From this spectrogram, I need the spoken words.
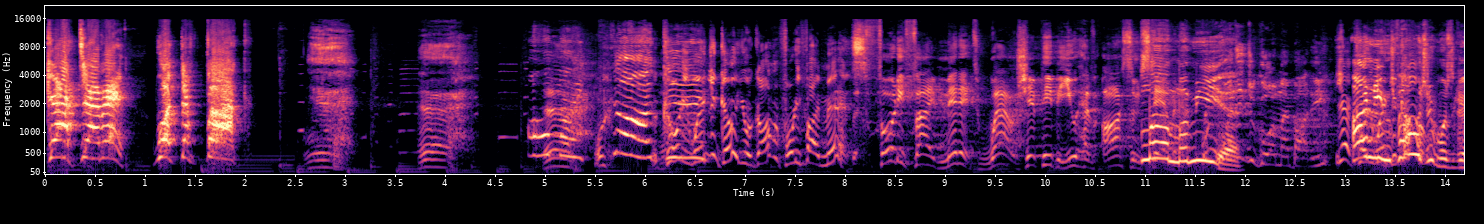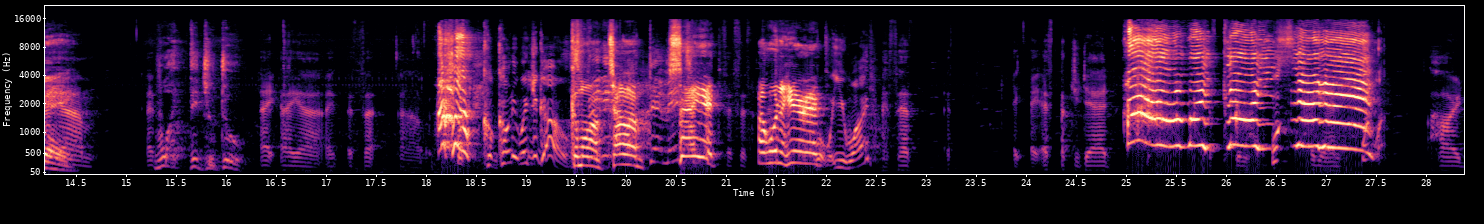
God damn it! What the fuck? Yeah. Uh, Oh my god, Cody, dude. where'd you go? You were gone for 45 minutes. 45 minutes. Wow, Chef Pee Pee, you have awesome stamina. Mamma mia! Where mia. did you go on my body? Yeah, I knew where'd you go? Bowser was I, gay. Um, What did you do? I, I, uh, I, I, fu- um, Co- Cody, where'd you go? Come on, tell him. It. Say it! I wanna hear it! You what? I, fu- I, I, I fucked your dad Oh my god, he said it! hard,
